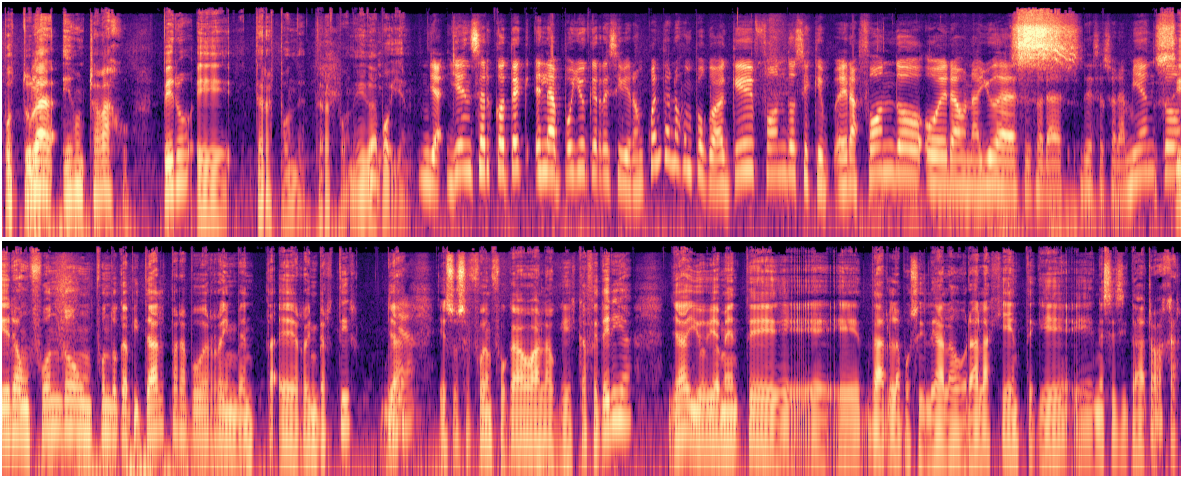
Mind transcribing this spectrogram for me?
Postular es un trabajo, pero eh, te responden, te responden y te apoyan. Ya, y en Cercotec el apoyo que recibieron, cuéntanos un poco, ¿a qué fondo? Si es que era fondo o era una ayuda de, de asesoramiento. Si era un fondo, un fondo capital para poder eh, reinvertir. ¿Ya? Eso se fue enfocado a lo que es cafetería, ¿ya? Y obviamente eh, eh, dar la posibilidad laboral a la gente que necesitaba trabajar,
